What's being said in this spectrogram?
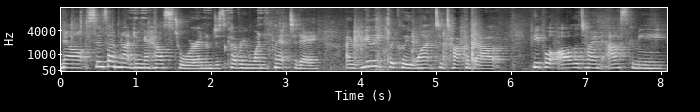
Now, since I'm not doing a house tour and I'm just covering one plant today, I really quickly want to talk about People all the time ask me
